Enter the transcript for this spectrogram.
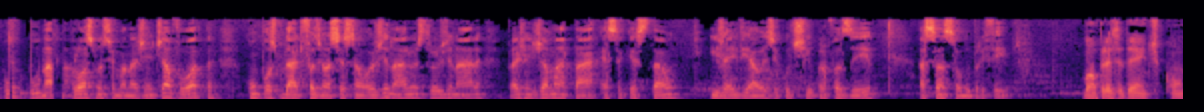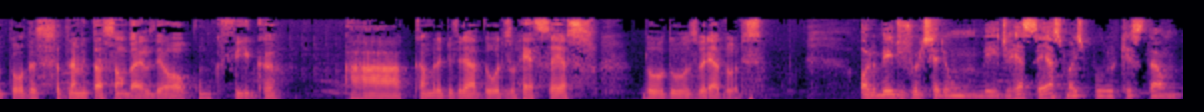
pública. Na próxima semana a gente já vota, com possibilidade de fazer uma sessão ordinária ou extraordinária, para a gente já matar essa questão e já enviar ao executivo para fazer a sanção do prefeito. Bom, presidente, com toda essa tramitação da LDO, como que fica a Câmara de Vereadores, o recesso do, dos vereadores? Olha, o mês de julho seria um mês de recesso, mas por questão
